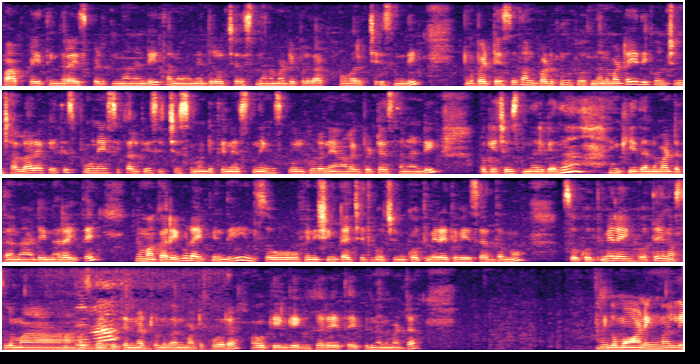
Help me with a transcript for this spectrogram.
పాపకి అయితే ఇంకా రైస్ పెడుతున్నానండి. తను నిద్ర వచ్చేస్తుంది అనమాట ఇప్పుడు దాకా హోంవర్క్ చేసింది. ఇంకా పెట్టేస్తే తను పడుకుని పోతుంది అనమాట ఇది కొంచెం చల్లారాకైతే స్పూన్ వేసి కలిపేసి ఇచ్చేసామంటే తినేస్తుంది. ఇంకా స్కూల్ కూడా నేను అలాగే పెట్టేస్తానండి. ఓకే చూస్తున్నారు కదా? ఇంక ఇదన్నమాట తన డిన్నర్ అయితే. మా కర్రీ కూడా అయిపోయింది. సో ఫినిషింగ్ టచ్ అయితే కొంచెం కొత్తిమీర అయితే వేసేద్దాము. సో కొత్తిమీర వేయకపోతే నేను అసలు మా హస్బెండ్కి తిన్నట్టు ఉండదు అనమాట కూర. ఓకే ఇంకా ఎగ్ కర్రీ అయితే అయిపోయింది అనమాట ఇంకా మార్నింగ్ మళ్ళీ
